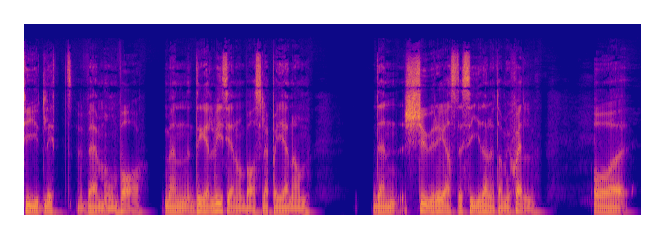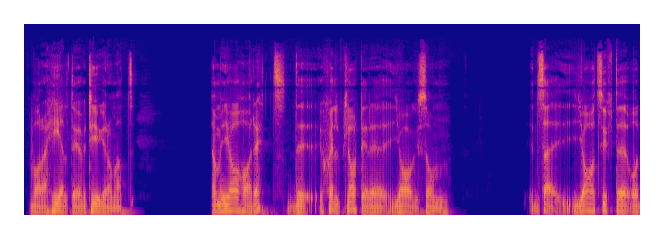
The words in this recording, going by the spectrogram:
tydligt vem hon var. Men delvis genom att bara släppa igenom den tjurigaste sidan av mig själv. Och vara helt övertygad om att ja, men jag har rätt. Det, självklart är det jag som... Så här, jag har ett syfte och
